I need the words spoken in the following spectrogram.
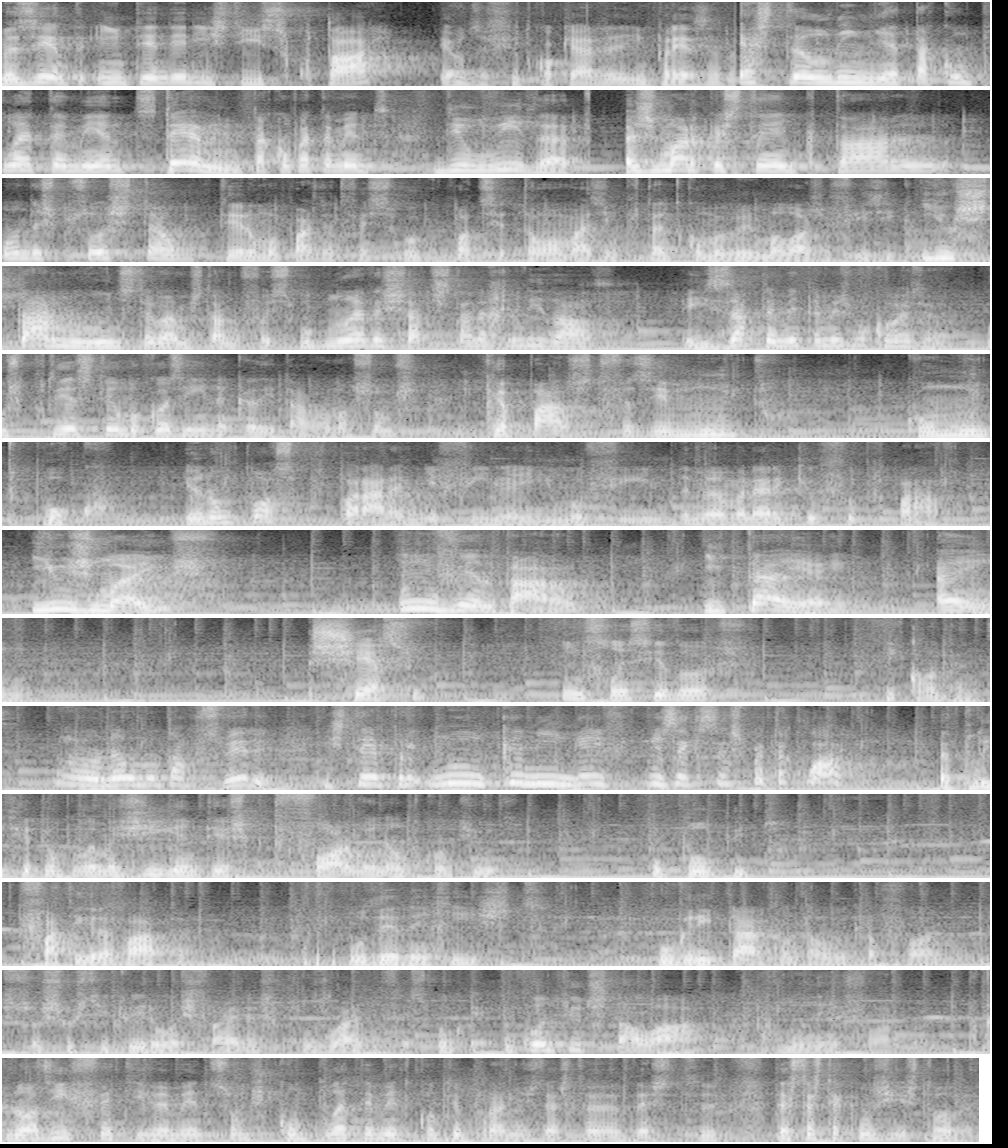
Mas entre entender isto e executar, é o desafio de qualquer empresa. É? Esta linha está completamente tenue, está completamente diluída. As marcas têm que estar onde as pessoas estão. Ter uma página de Facebook pode ser tão ou mais importante como abrir uma loja física. E o estar no Instagram e estar no Facebook não é deixar de estar na realidade. É exatamente a mesma coisa. Os portugueses têm uma coisa inacreditável. Nós somos capazes de fazer muito com muito pouco. Eu não posso preparar a minha filha e o meu filho da mesma maneira que eu fui preparado. E os meios inventaram e têm em excesso influenciadores e content. Não, não, não, não está a perceber. Isto é. Nunca ninguém. Isso é que isso é espetacular. A política tem um problema gigantesco de forma e não de conteúdo. O púlpito, o fato e gravata, o dedo em riste, o gritar contra o microfone. As pessoas substituíram as feiras pelos lives no Facebook. O conteúdo está lá, pá, mudem a forma. Porque nós efetivamente somos completamente contemporâneos desta, deste, destas tecnologias todas.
